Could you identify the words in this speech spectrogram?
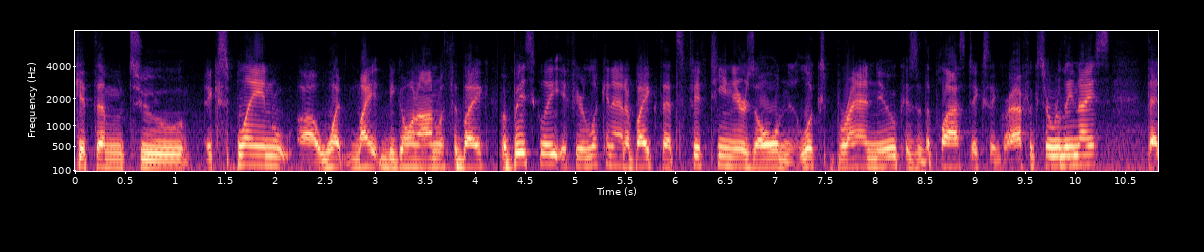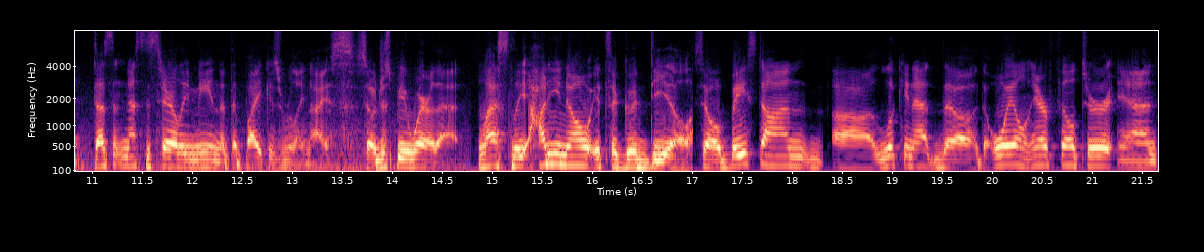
get them to explain uh, what might be going on with the bike. But basically, if you're looking at a bike that's 15 years old and it looks brand new because of the plastics and graphics are really nice, that doesn't necessarily mean that the bike is really nice. So just be aware of that. Lastly, how do you know it's a good deal? So based on uh, looking at the, the oil and air filter and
